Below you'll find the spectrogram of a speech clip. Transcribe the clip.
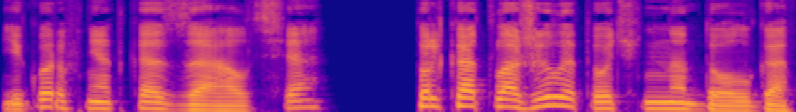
Егоров не отказался, только отложил это очень надолго.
